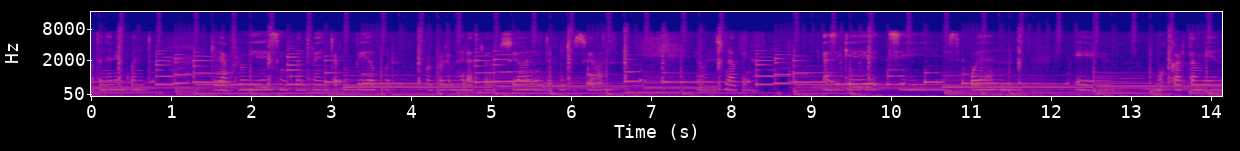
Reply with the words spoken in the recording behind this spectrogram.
a tener en cuenta que la fluidez se encuentra interrumpida por, por problemas de la traducción, de puntuación. Y bueno, es una pena. Así que si se pueden eh, buscar también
